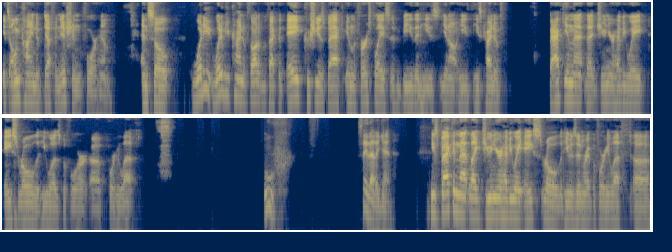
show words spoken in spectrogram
its own kind of definition for him, and so what do you what have you kind of thought of the fact that a Kushida's back in the first place and b that he's you know he he's kind of back in that that junior heavyweight ace role that he was before uh before he left? Ooh. Say that again. he's back in that like junior heavyweight ace role that he was in right before he left uh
